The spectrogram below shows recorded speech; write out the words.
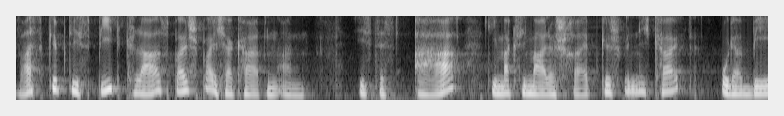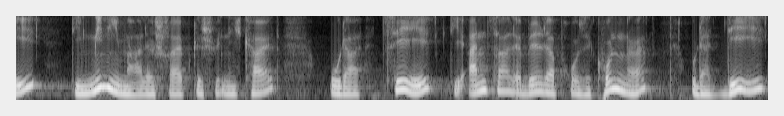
Was gibt die Speed Class bei Speicherkarten an? Ist es A die maximale Schreibgeschwindigkeit oder B die minimale Schreibgeschwindigkeit oder C die Anzahl der Bilder pro Sekunde oder D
